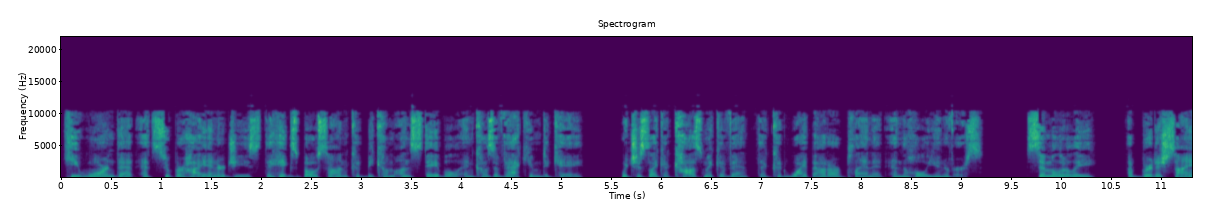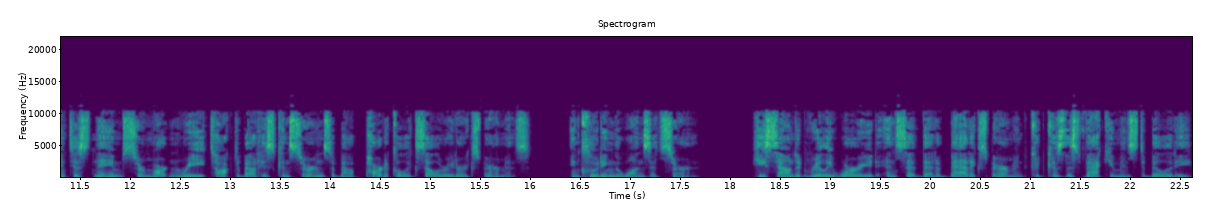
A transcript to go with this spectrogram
He warned that at super high energies, the Higgs boson could become unstable and cause a vacuum decay, which is like a cosmic event that could wipe out our planet and the whole universe. Similarly, a British scientist named Sir Martin Rees talked about his concerns about particle accelerator experiments, including the ones at CERN. He sounded really worried and said that a bad experiment could cause this vacuum instability,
